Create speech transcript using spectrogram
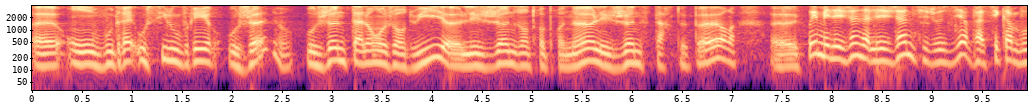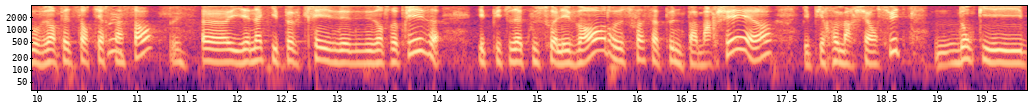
Euh, on voudrait aussi l'ouvrir aux jeunes, aux jeunes talents aujourd'hui, euh, les jeunes entrepreneurs, les jeunes start-upers. Euh. Oui, mais les jeunes, les jeunes, si j'ose dire, c'est comme vous, vous en faites sortir 500. Il y en a qui peuvent créer des, entreprises et puis tout d'un coup soit les vendre, soit ça peut ne pas marcher, hein, et puis remarcher ensuite. Donc il,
